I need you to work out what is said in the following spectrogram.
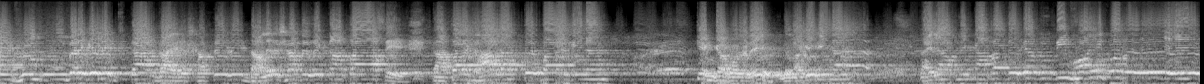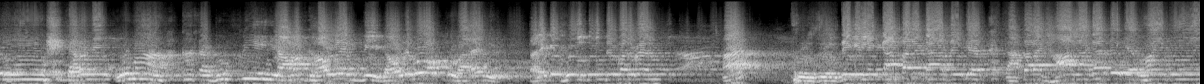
ওই ফুল তুলতে গেলে গায়ের সাথে যে, ডালের সাথে যে কাঁটা আছে, কাঁটার ঘা লাগতে পারে কিনা? কেঙ্কা করে রে লাগে কিনা? তাইলে আপনি কাঁটা দেখে যদি ভয় করে কারণ এই উমা, কাঁটা ঢুকবি আমার ঘাও লাগবি, ঘাও লেবো রক্ত তাহলে কি ফুল তুলতে পারবেন? হ্যাঁ? ফুল তুলতে গেলে কাঁটার ঘা থেকে কাঁটার ঘা লাগা থেকে ভয় করলে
